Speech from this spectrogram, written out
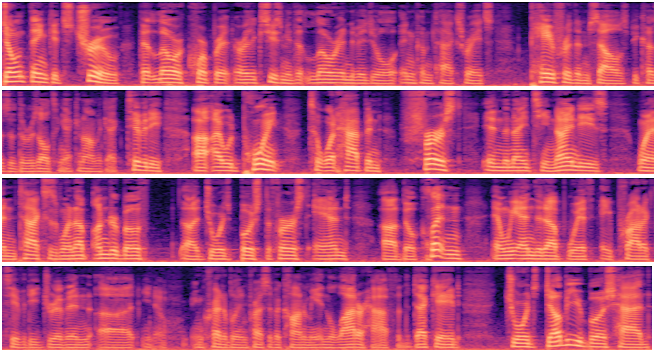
don't think it's true that lower corporate, or excuse me, that lower individual income tax rates pay for themselves because of the resulting economic activity. Uh, I would point to what happened first in the 1990s when taxes went up under both uh, George Bush the first and uh, Bill Clinton, and we ended up with a productivity-driven, uh, you know, incredibly impressive economy in the latter half of the decade. George W. Bush had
